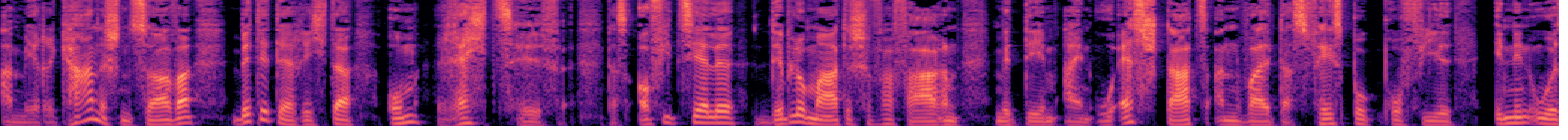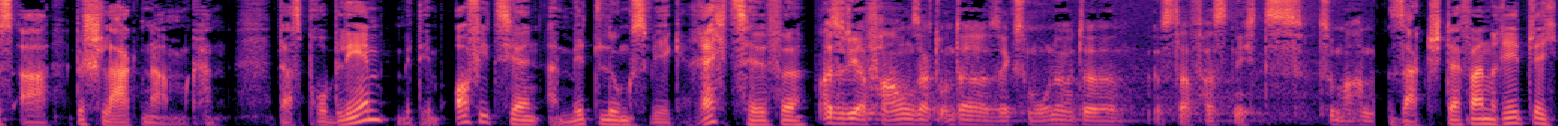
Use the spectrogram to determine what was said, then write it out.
amerikanischen Server, bittet der Richter um Rechtshilfe. Das offizielle diplomatische Verfahren, mit dem ein US-Staat Staatsanwalt das Facebook-Profil in den USA beschlagnahmen kann. Das Problem mit dem offiziellen Ermittlungsweg Rechtshilfe. Also die Erfahrung sagt, unter sechs Monate ist da fast nichts zu machen. Sagt Stefan Redlich,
